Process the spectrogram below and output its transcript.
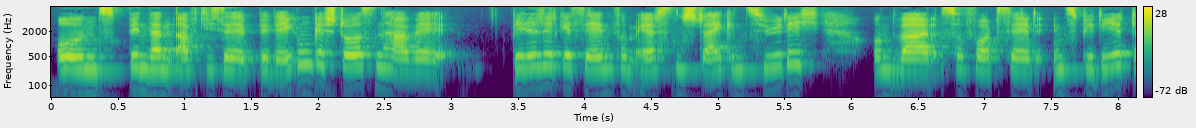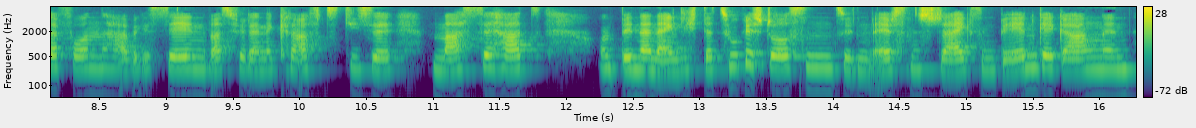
und bin dann auf diese Bewegung gestoßen, habe Bilder gesehen vom ersten Streik in Zürich und war sofort sehr inspiriert davon, habe gesehen, was für eine Kraft diese Masse hat und bin dann eigentlich dazugestoßen zu den ersten Streiks in Bern gegangen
